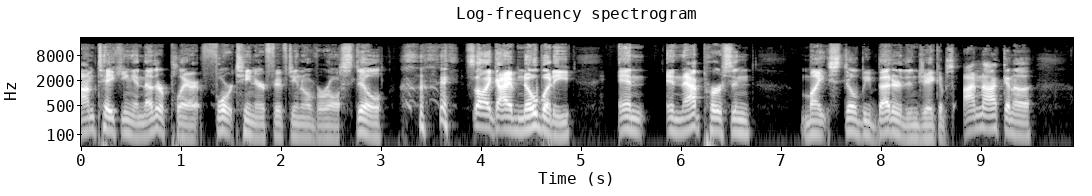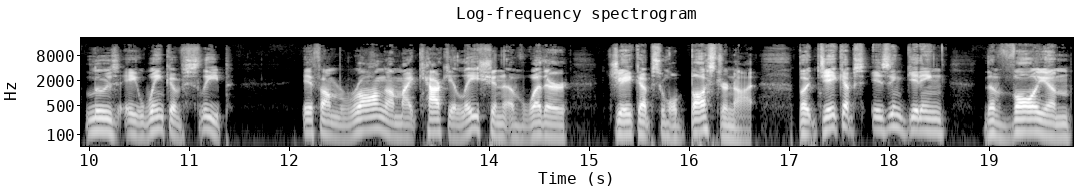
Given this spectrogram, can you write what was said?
I'm taking another player at 14 or 15 overall still. it's not like I have nobody and and that person might still be better than Jacobs. I'm not going to lose a wink of sleep if I'm wrong on my calculation of whether Jacobs will bust or not. But Jacobs isn't getting the volume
